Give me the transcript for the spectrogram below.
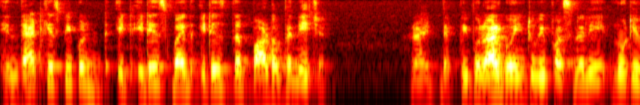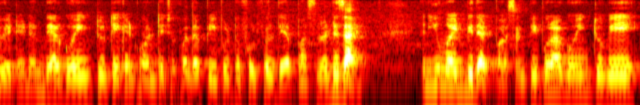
in that case people it, it is by the, it is the part of the nature right? That people are going to be personally motivated and they are going to take advantage of other people to fulfill their personal desire. And you might be that person. People are going to be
